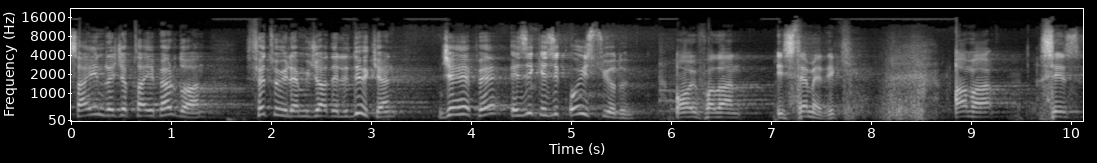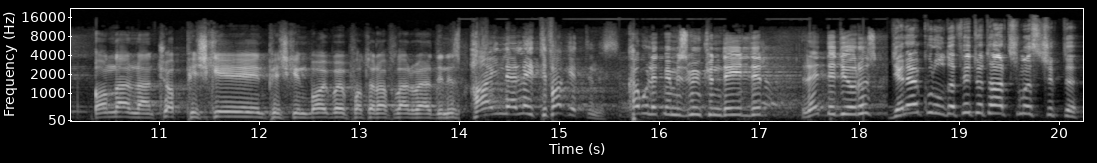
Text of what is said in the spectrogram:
Sayın Recep Tayyip Erdoğan FETÖ ile mücadele ediyorken CHP ezik ezik o istiyordu. Oy falan istemedik. Ama siz onlarla çok pişkin pişkin boy boy fotoğraflar verdiniz. Hainlerle ittifak ettiniz. Kabul etmemiz mümkün değildir. Reddediyoruz. Genel kurulda FETÖ tartışması çıktı.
